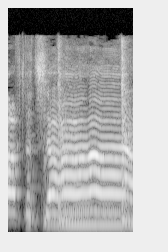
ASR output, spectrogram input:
Eye of the tiger.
